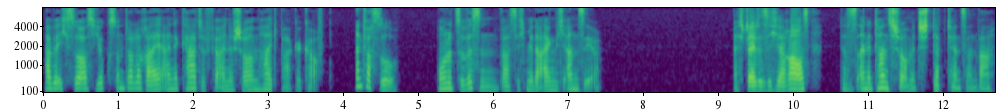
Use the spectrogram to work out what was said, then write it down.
habe ich so aus Jux und Dollerei eine Karte für eine Show im Hyde Park gekauft. Einfach so, ohne zu wissen, was ich mir da eigentlich ansehe. Es stellte sich heraus, dass es eine Tanzshow mit Stepptänzern war.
